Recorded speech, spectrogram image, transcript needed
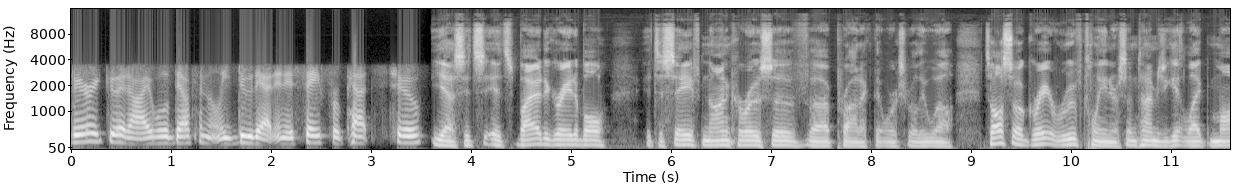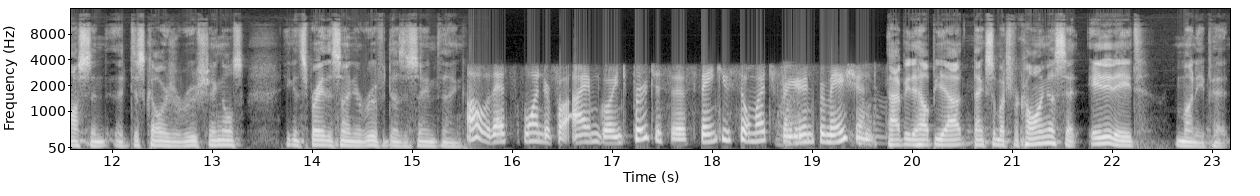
Very good. I will definitely do that. And it's safe for pets too. Yes, it's it's biodegradable. It's a safe, non corrosive uh, product that works really well. It's also a great roof cleaner. Sometimes you get like moss and it discolors your roof shingles. You can spray this on your roof, it does the same thing. Oh, that's wonderful. I am going to purchase this. Thank you so much for your information. Happy to help you out. Thanks so much for calling us at 888 Money Pit.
